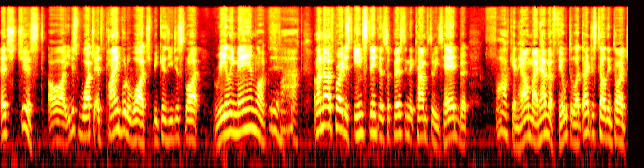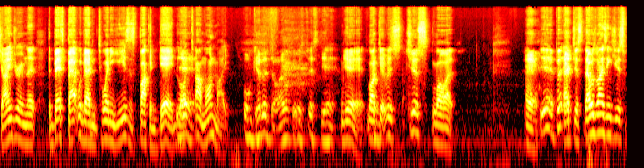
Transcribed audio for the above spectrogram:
it's just oh, you just watch. It's painful to watch because you just like really, man. Like Yeah. fuck. And I know it's probably just instinct. It's the first thing that comes to his head, but. Fucking hell, mate. Have a filter. Like, don't just tell the entire change room that the best bat we've had in 20 years is fucking dead. Yeah. Like, come on, mate. Or gonna die. Like it was just yeah. Yeah, like it was just like, yeah. Yeah, but That just that was one of the things you just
